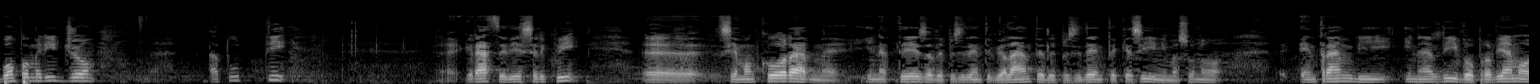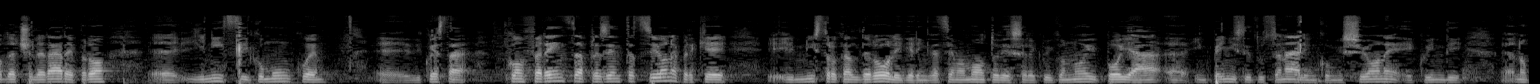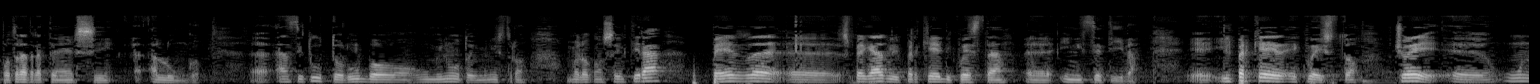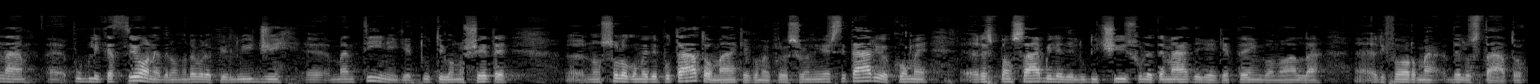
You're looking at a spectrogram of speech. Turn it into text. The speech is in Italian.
buon pomeriggio a tutti, eh, grazie di essere qui. Eh, siamo ancora in attesa del Presidente Violante e del Presidente Casini, ma sono entrambi in arrivo. Proviamo ad accelerare però eh, gli inizi comunque eh, di questa conferenza presentazione perché il Ministro Calderoli, che ringraziamo molto di essere qui con noi, poi ha eh, impegni istituzionali in Commissione e quindi eh, non potrà trattenersi eh, a lungo. Eh, anzitutto rubo un minuto, il Ministro me lo consentirà, per eh, spiegarvi il perché di questa eh, iniziativa. il perché è questo, cioè una pubblicazione dell'onorevole Pierluigi Mantini, che tutti conoscete eh, non solo come deputato ma anche come professore universitario e come eh, responsabile dell'UDC sulle tematiche che attengono alla eh, riforma dello Stato.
